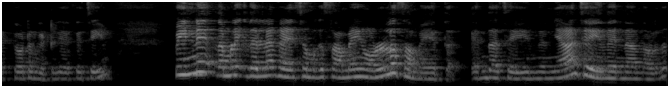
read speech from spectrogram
രക്തോട്ടം കിട്ടുകയൊക്കെ ചെയ്യും. പിന്നെ നമ്മൾ ഇതെല്ലാം കഴിച്ച് നമുക്ക് സമയമുള്ള സമയത്ത് എന്താ ചെയ്യുന്നത്? ഞാൻ ചെയ്യുന്നത് എന്നാന്നുള്ളത്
